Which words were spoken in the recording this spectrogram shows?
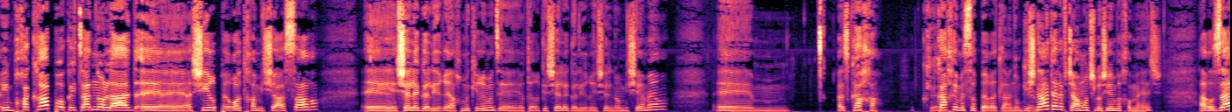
היא חקרה פה כיצד נולד אה, השיר פירות 15, אה, שלג אלירי, אנחנו מכירים את זה יותר כשלג אלירי של נעמי שמר. אה, אז ככה, כן. כך היא מספרת לנו. בשנת 1935 ארזה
